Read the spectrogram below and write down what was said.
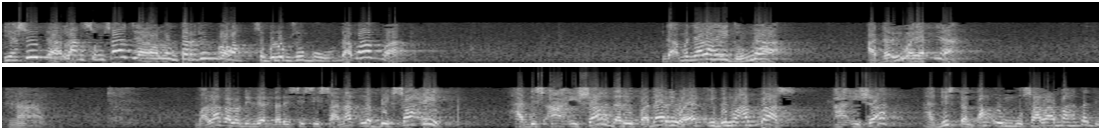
ya sudah langsung saja lontar jumroh sebelum subuh, tidak apa-apa. Nggak menyalahi itu, nggak. Ada riwayatnya. Nah, Malah kalau dilihat dari sisi sanad lebih sahih hadis Aisyah daripada riwayat Ibnu Abbas. Aisyah hadis tentang Ummu Salamah tadi.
